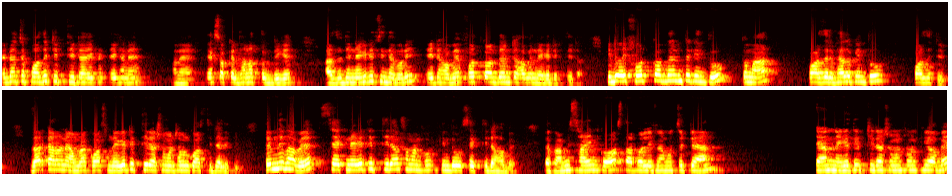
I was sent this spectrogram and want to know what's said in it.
এটা হচ্ছে পজিটিভ থিটা এখানে মানে এক্স অক্ষের ধনাত্মক দিকে। আর যদি নেগেটিভ চিন্তা করি, এটা হবে ফোর্থ কোয়াড্রেন্টে হবে নেগেটিভ থিটা কিন্তু এই ফোর্থ কোয়াড্রেন্টে কিন্তু তোমার কজের ভ্যালু কিন্তু পজিটিভ যার কারণে আমরা cos নেগেটিভ থিটা সমান সমান cos থিটা লিখি। তেমনি ভাবে sec নেগেটিভ থিটাও সমান কিন্তু সেক থিটা হবে। দেখো, আমি সাইন cos, তারপর লিখলাম হচ্ছে ট্যান ট্যান নেগেটিভ থিটা সমান সমান কি হবে?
